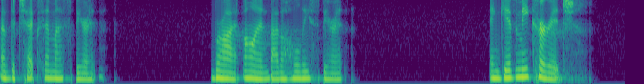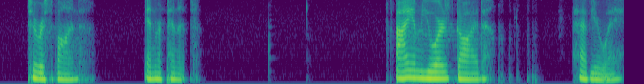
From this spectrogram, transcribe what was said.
of the checks in my spirit brought on by the Holy Spirit. And give me courage to respond in repentance. I am yours, God. Have your way.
